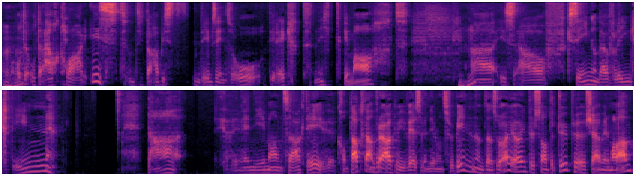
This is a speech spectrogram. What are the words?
mhm. oder, oder auch klar ist, und da habe ich es in dem Sinn so direkt nicht gemacht, mhm. äh, ist auf Xing und auf LinkedIn. Da wenn jemand sagt, hey, Kontaktanfrage, wie wäre es, wenn wir uns verbinden? Und dann so, ah ja, interessanter Typ, äh, schauen wir mal an.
